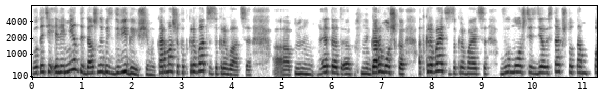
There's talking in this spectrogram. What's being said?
Вот эти элементы должны быть двигающими. Кармашек открываться, закрываться. А, этот э, гармошка открывается, закрывается. Вы можете сделать так, что там э,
